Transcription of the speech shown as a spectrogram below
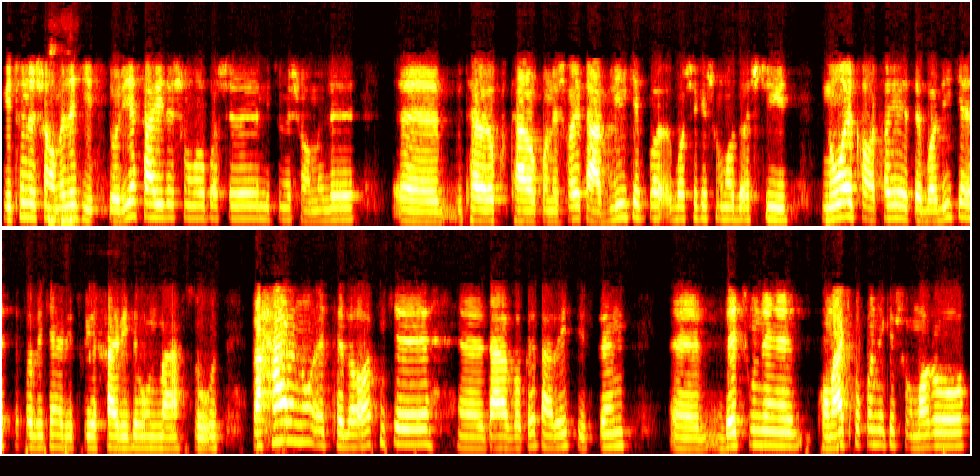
می‌تونه شامل history خرید شما باشه می‌تونه شامل تراکنش های قبلی که باشه که شما داشتید نوع کارت های اعتباری که استفاده کردید توی خرید اون محصول و هر نوع اطلاعاتی که در واقع برای سیستم بتونه کمک بکنه که شما رو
